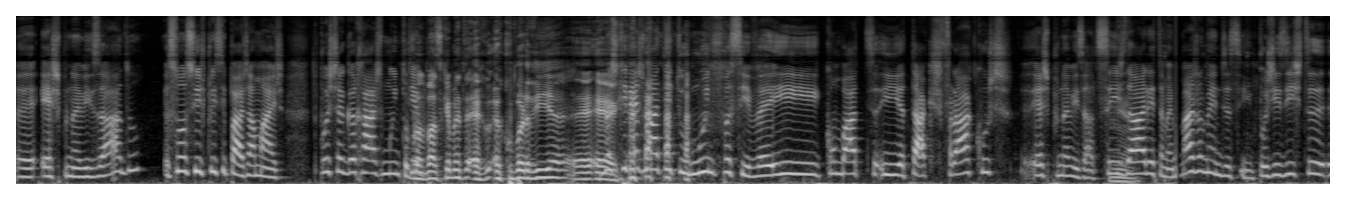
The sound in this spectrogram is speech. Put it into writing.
eh, és penalizado. São assim os principais, há mais. Depois, se agarrares muito Então, tempo. pronto, basicamente a, a cobardia é. é- Mas se tiveres uma atitude muito passiva e combate e ataques fracos, és penalizado. Saís Yeah. da área também, mais ou menos assim. Depois existe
